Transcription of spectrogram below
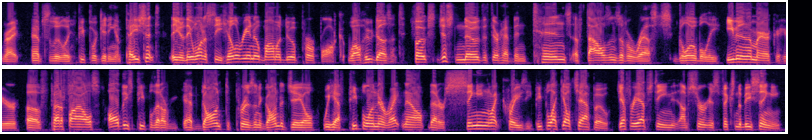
Right, absolutely. People are getting impatient. You know, they want to see Hillary and Obama do a perp walk. Well, who doesn't? Folks, just know that there have been tens of thousands of arrests globally, even in America here, of pedophiles. All these people that are, have gone to prison, have gone to jail. We have people in there right now that are singing like crazy. People like El Chapo, Jeffrey Epstein, I'm sure, is fixing to be singing.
